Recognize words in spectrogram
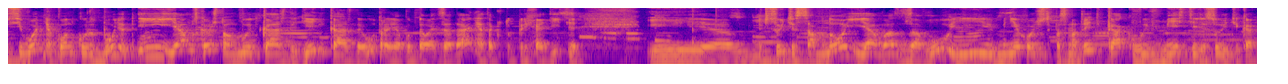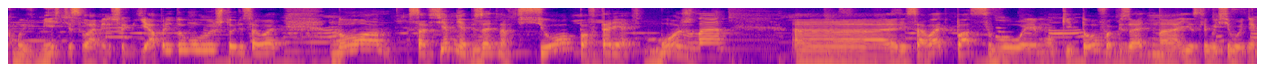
Сегодня конкурс будет, и я вам скажу, что он будет каждый день, каждое утро. Я буду давать задания, так что приходите и э, рисуйте со мной, я вас зову, и мне хочется посмотреть, как вы вместе рисуете, как мы вместе с вами рисуем. Я придумываю, что рисовать, но совсем не обязательно все повторять. Можно э, рисовать по-своему. Китов обязательно, если вы сегодня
